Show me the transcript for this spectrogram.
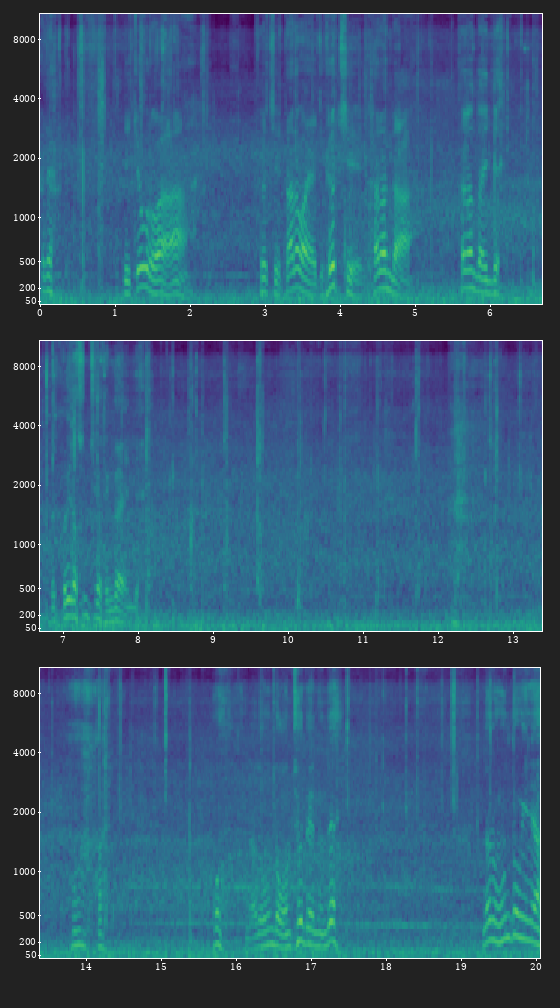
가자. 이쪽으로 와. 그렇지. 따라와야지. 그렇지. 잘한다. 잘한다, 이제. 거의 다 순치가 된 거야, 이제. 아, 아. 어, 나도 운동 엄청 됐는데. 너는 운동이냐?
